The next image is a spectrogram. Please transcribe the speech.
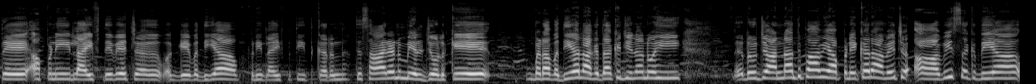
ਤੇ ਆਪਣੀ ਲਾਈਫ ਦੇ ਵਿੱਚ ਅੱਗੇ ਵਧੀਆ ਆਪਣੀ ਲਾਈਫ ਬਤੀਤ ਕਰਨ ਤੇ ਸਾਰਿਆਂ ਨੂੰ ਮਿਲ ਜੁਲ ਕੇ ਬੜਾ ਵਧੀਆ ਲੱਗਦਾ ਕਿ ਜਿਨ੍ਹਾਂ ਨੂੰ ਅਸੀਂ ਰੋਜ਼ਾਨਾ ਤੇ ਭਾਵੇਂ ਆਪਣੇ ਘਰਾਂ ਵਿੱਚ ਆ ਵੀ ਸਕਦੇ ਆ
